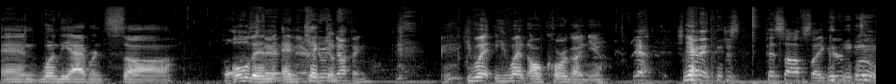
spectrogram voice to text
and one of the aberrants saw Holden standing and kicked doing him. nothing. He went. He went all Korg on you. Yeah. Just, Kinda, just piss off Psyker. Boom.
